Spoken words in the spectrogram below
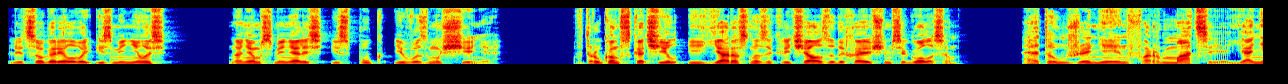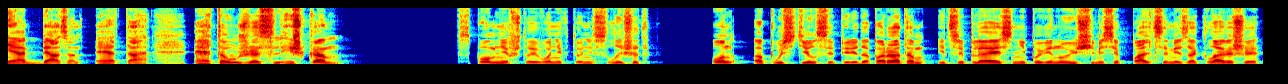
Лицо Горелого изменилось, на нем сменялись испуг и возмущение. Вдруг он вскочил и яростно закричал задыхающимся голосом. «Это уже не информация, я не обязан, это, это уже слишком!» Вспомнив, что его никто не слышит, он опустился перед аппаратом и, цепляясь неповинующимися пальцами за клавиши,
